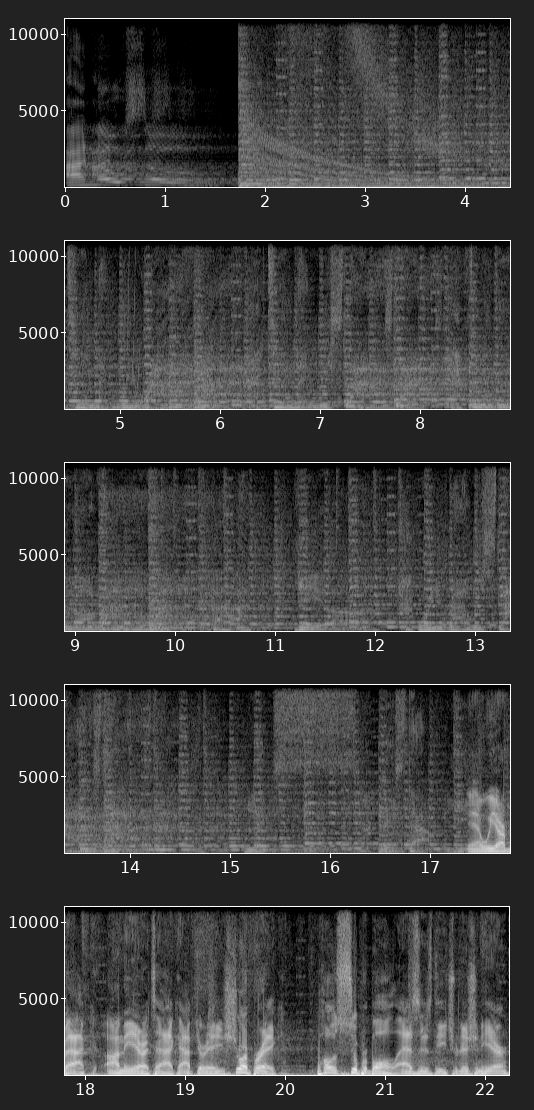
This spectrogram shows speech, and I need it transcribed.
I know so. Tonight we ride, tonight we slide, feeling good alright. yeah, we ride, we slide, lace, laced out. Yeah. And we are back on the air attack after a short break, post Super Bowl, as is the tradition here.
